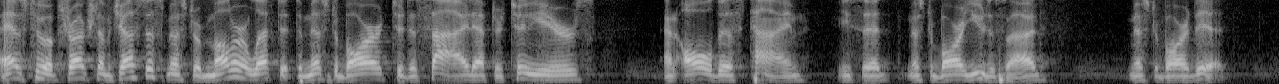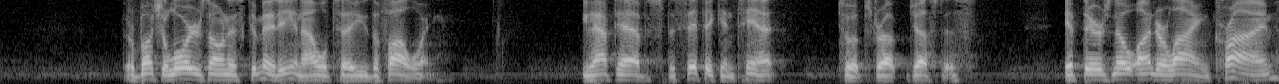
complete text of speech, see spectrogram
As to obstruction of justice, Mr. Mueller left it to Mr. Barr to decide after two years and all this time He said, Mr. Barr, you decide. Mr. Barr did. There are a bunch of lawyers on this committee, and I will tell you the following. You have to have specific intent to obstruct justice. If there's no underlying crime,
